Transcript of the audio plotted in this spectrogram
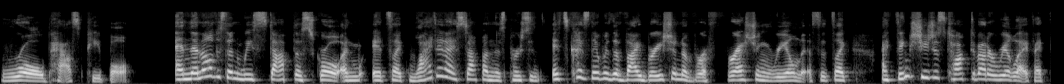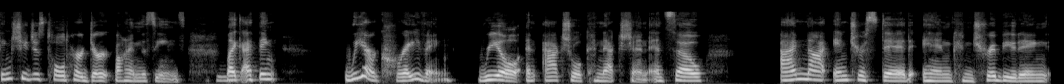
roll past people. And then all of a sudden we stop the scroll and it's like, why did I stop on this person? It's because there was a vibration of refreshing realness. It's like, I think she just talked about her real life. I think she just told her dirt behind the scenes. Mm-hmm. Like, I think we are craving real and actual connection. And so I'm not interested in contributing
